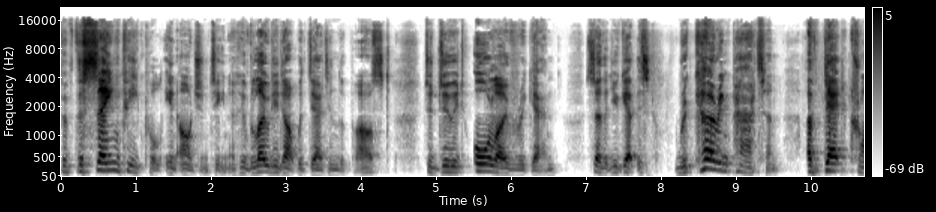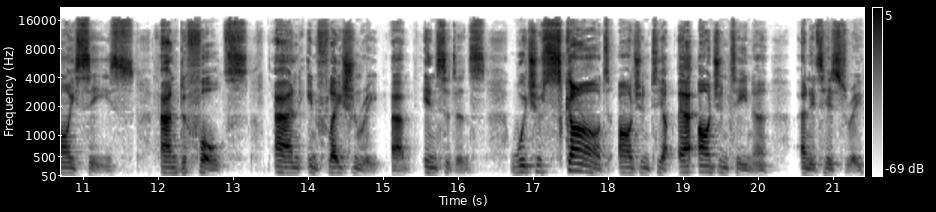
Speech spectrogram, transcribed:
for the same people in Argentina who've loaded up with debt in the past to do it all over again so that you get this recurring pattern of debt crises and defaults and inflationary um, incidents which have scarred Argentina, uh, Argentina and its history,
